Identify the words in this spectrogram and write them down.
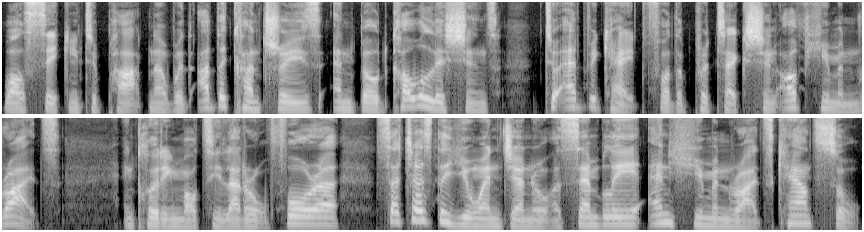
while seeking to partner with other countries and build coalitions to advocate for the protection of human rights, including multilateral fora such as the UN General Assembly and Human Rights Council.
